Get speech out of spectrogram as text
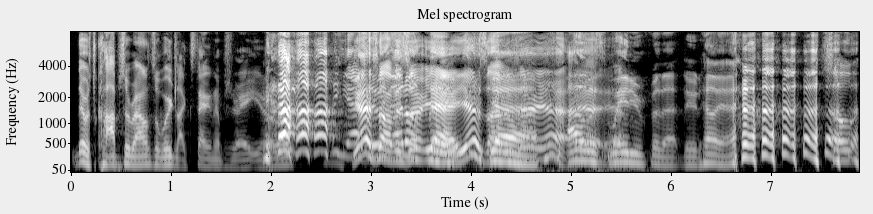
there was cops around, so we're like standing up straight, you know. like- Yes, dude, officer. Yeah, yes, officer. Yeah, I yeah, was yeah. waiting for that, dude. Hell yeah. so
